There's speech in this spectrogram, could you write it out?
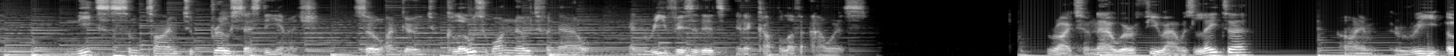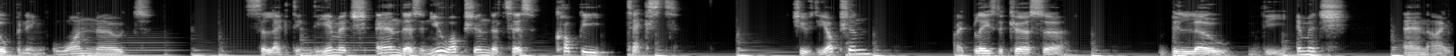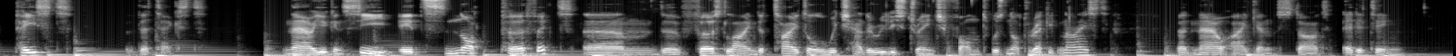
needs some time to process the image. So I'm going to close OneNote for now and revisit it in a couple of hours. Right, so now we're a few hours later I'm reopening OneNote, selecting the image, and there's a new option that says copy text. Choose the option, I place the cursor below the image and I paste the text. Now you can see it's not perfect. Um, the first line, the title, which had a really strange font, was not recognized. But now I can start editing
